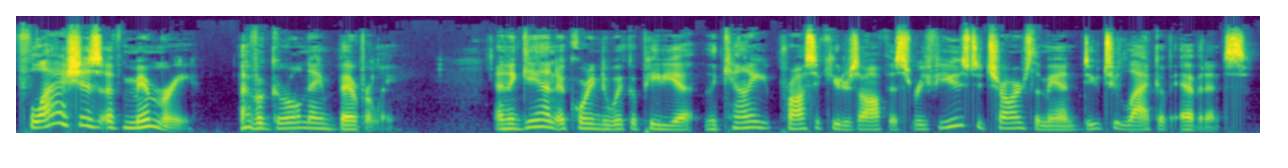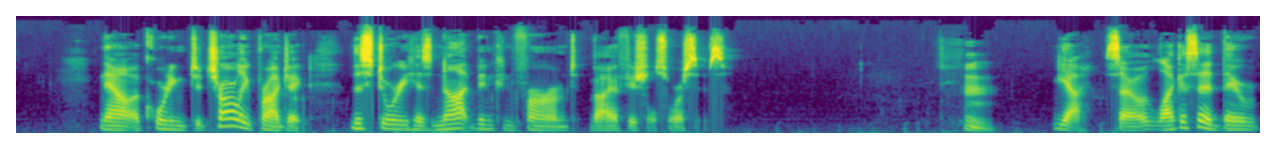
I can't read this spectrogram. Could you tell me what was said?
flashes of memory of a girl named Beverly. And again, according to Wikipedia, the county prosecutor's office refused to charge the man due to lack of evidence. Now, according to Charley Project, the story has not been confirmed by official sources. Hmm. Yeah. So, like I said, there were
